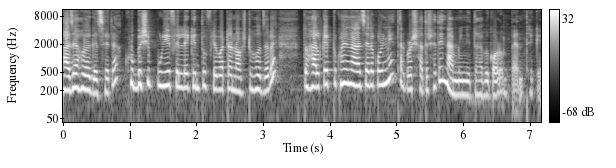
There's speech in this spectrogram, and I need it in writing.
ভাজা হয়ে গেছে এটা। খুব বেশি পুড়িয়ে ফেললে কিন্তু ফ্লেভারটা নষ্ট হয়ে যাবে। তো হালকা একটুখানি নাড়াচাড়া করে নিয়ে তারপর সাথে সাথে নামিয়ে নিতে হবে গরম প্যান থেকে।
